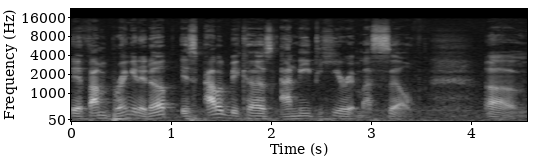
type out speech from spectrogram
if I'm bringing it up, it's probably because I need to hear it myself. Um,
